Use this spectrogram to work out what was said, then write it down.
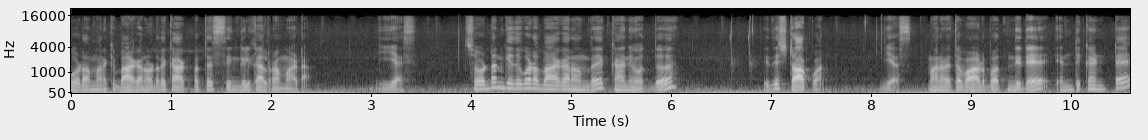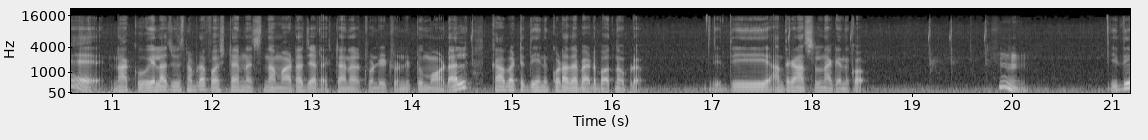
కూడా మనకి బాగానే ఉంటుంది కాకపోతే సింగిల్ కలర్ అన్నమాట. ఎస్ చూడడానికి ఇది కూడా బాగానే ఉంది కానీ వద్దు. ఇది స్టాక్ వన్ ఎస్ మనమైతే వాడబోతుంది ఇదే. ఎందుకంటే నాకు ఇలా చూసినప్పుడే ఫస్ట్ టైం నచ్చింది అన్నమాట ZX tenner twenty twenty two model కాబట్టి దీనికి కూడా అదే పెట్టబోతున్నాం ఇప్పుడు. ఇది అంతగా నచ్చలేదు నాకు ఎందుకో hmm. ఇది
